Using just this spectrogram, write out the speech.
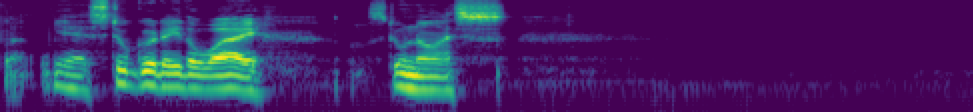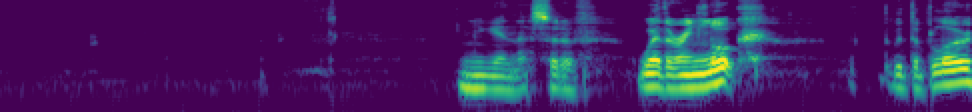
But yeah, still good either way. Still nice. And again, that sort of weathering look with the blue.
